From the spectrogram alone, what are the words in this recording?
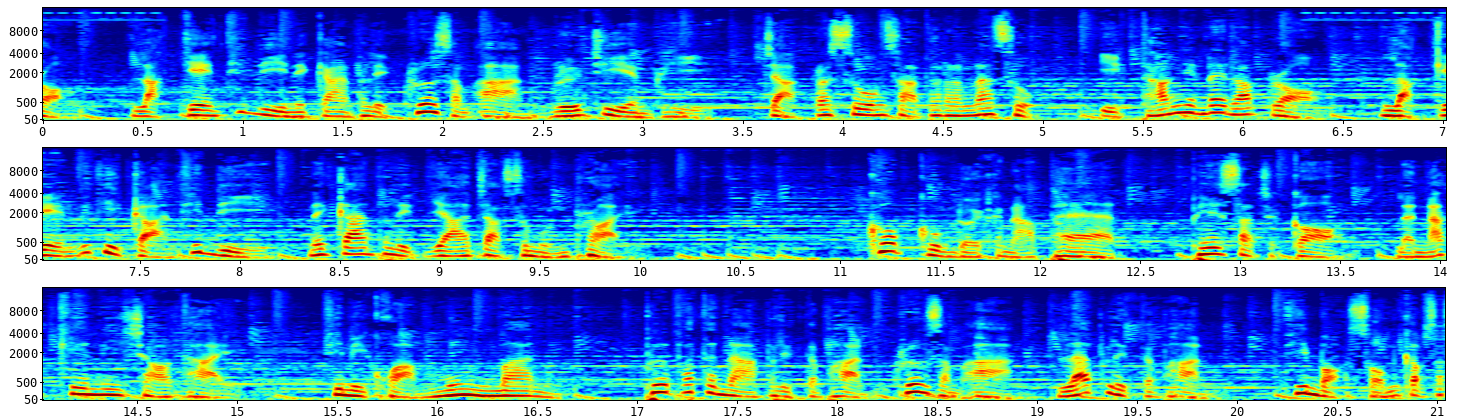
รองหลักเกณฑ์ที่ดีในการผลิตเครื่องสำอางหรือ GMP จากกระทรวงสาธารณสุข อีกทั้งยังได้รับรอง หลักเกณฑ์วิธีการที่ดีในการผลิตยาจากสมุนไพร ควบคุมโดยคณะแพทย์ เภสัชกร และนักเคมีชาวไทย ที่มีความมุ่งมั่น เพื่อพัฒนาผลิตภัณฑ์เครื่องสำอางและผลิตภัณฑ์ที่เหมาะสมกับส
